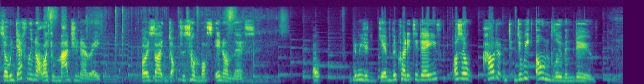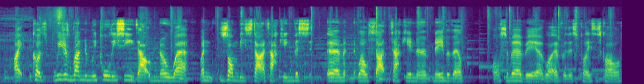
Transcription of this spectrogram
So we're definitely not like imaginary. Or is like Dr. Zomboss in on this? Oh, do we just give the credit to Dave? Also, how do do we own Bloom and Doom? Like, because we just randomly pull these seeds out of nowhere when zombies start attacking this, um, well, start attacking um, Neighborville or Suburbia, whatever this place is called.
